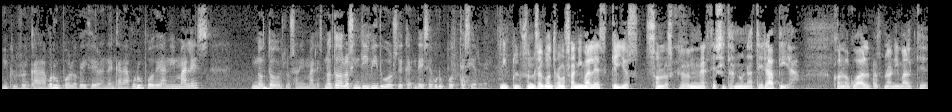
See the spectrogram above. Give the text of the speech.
Incluso en cada grupo lo que dice Yolanda en cada grupo de animales no todos los animales, no todos los individuos de, ese grupo te sirven. Incluso nos encontramos animales que ellos son los que necesitan una terapia, con lo cual, pues un animal que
